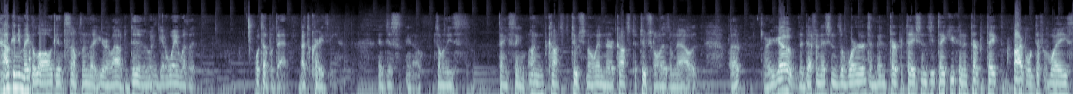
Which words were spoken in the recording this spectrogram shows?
How can you make a law against something that you're allowed to do and get away with it? What's up with that? That's crazy. It just, you know, some of these things seem unconstitutional in their constitutionalism now. But there you go. The definitions of words and interpretations. You think you can interpret the Bible different ways.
